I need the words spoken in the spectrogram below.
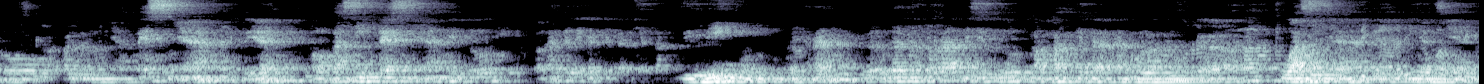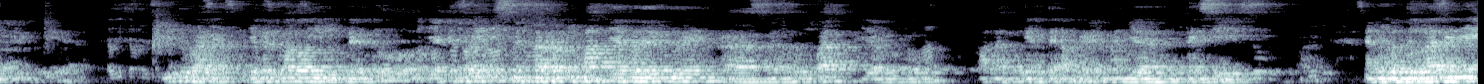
untuk apa namanya tesnya gitu ya lokasi tesnya itu bahkan ketika kita cetak di link untuk pembayaran juga udah tertera di situ kapan kita akan ulang ke apa puasnya ligasinya gitu ya. Gitu lah ya. Kan kalau di UPN itu ya kecuali semester 4 ya dulu ya semester 4 ya untuk mata kuliah TAPM aja tesis. Nah kebetulan ini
